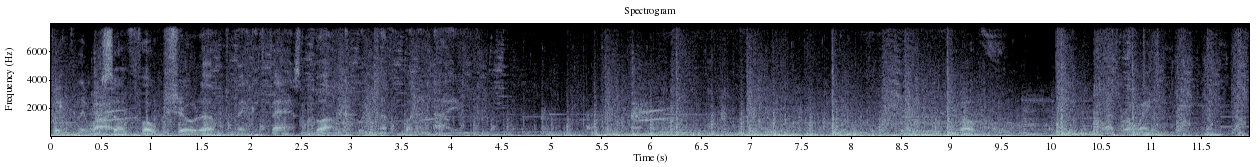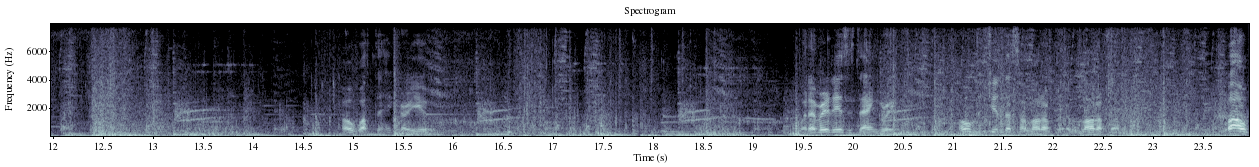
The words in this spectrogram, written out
quickly why. Some folks showed up to make a fast buck with nothing but a knife. Oh, what the heck are you? Whatever it is, it's angry. Holy shit, that's a lot of a lot of them. Wow.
